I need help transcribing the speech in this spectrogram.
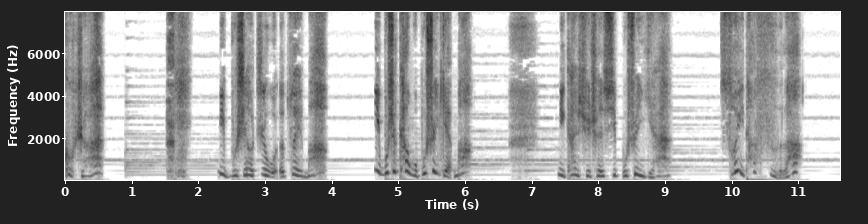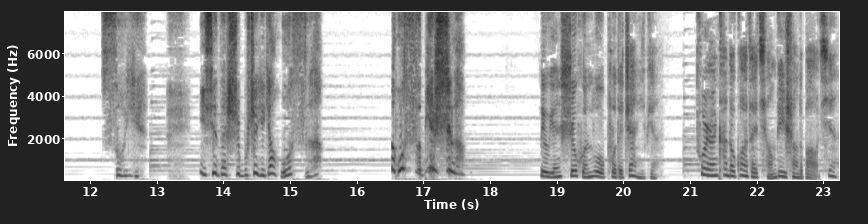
顾然，你不是要治我的罪吗？你不是看我不顺眼吗？你看徐晨曦不顺眼，所以他死了。所以，你现在是不是也要我死？那我死便是了。柳岩失魂落魄的站一边，突然看到挂在墙壁上的宝剑。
